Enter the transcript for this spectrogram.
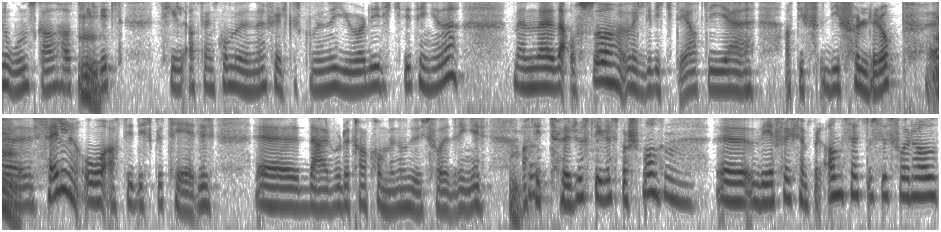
Noen skal ha mm. tillit til at en kommune, fylkeskommune gjør de riktige tingene. Men eh, det er også veldig viktig at de, eh, at de, de følger opp eh, mm. selv, og at de diskuterer eh, der hvor det kan komme noen utfordringer. Mm. At de tør å stille spørsmål mm. eh, ved f.eks. ansettelsesforhold,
